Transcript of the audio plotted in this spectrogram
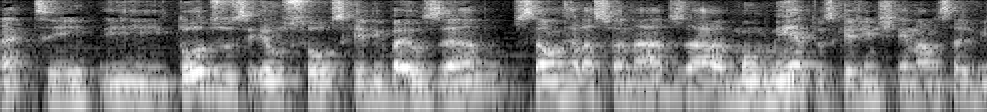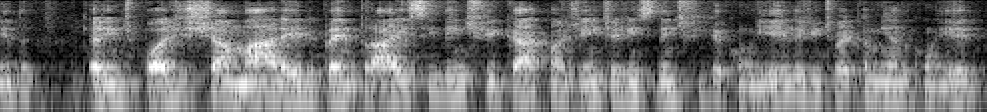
Né? Sim. E todos os eu sous que ele vai usando são relacionados a momentos que a gente tem na nossa vida que a gente pode chamar ele para entrar e se identificar com a gente. A gente se identifica com ele, a gente vai caminhando com ele.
